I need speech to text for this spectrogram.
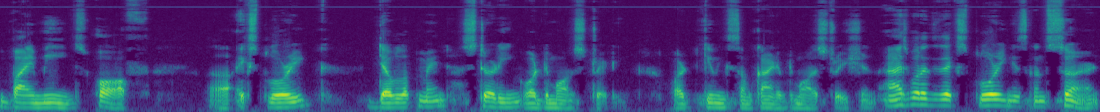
by means of uh, exploring development, studying or demonstrating or giving some kind of demonstration. As far as exploring is concerned,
